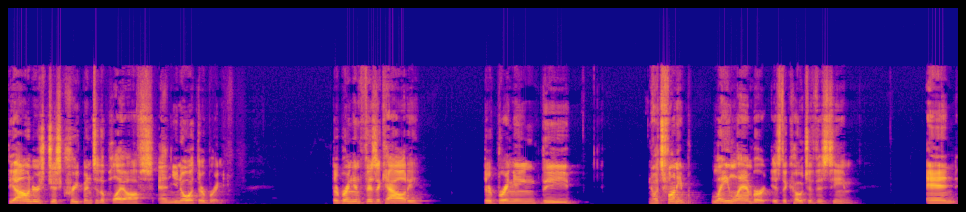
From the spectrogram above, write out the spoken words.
The Islanders just creep into the playoffs, and you know what they're bringing. They're bringing physicality. They're bringing the. You know, it's funny. Lane Lambert is the coach of this team. And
